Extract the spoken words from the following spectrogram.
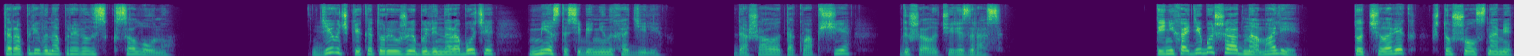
торопливо направилась к салону. Девочки, которые уже были на работе, места себе не находили. Дышала так вообще, дышала через раз. «Ты не ходи больше одна, Мали. Тот человек, что шел с нами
